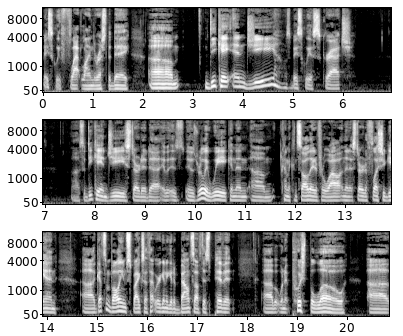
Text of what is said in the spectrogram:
basically flatlined the rest of the day. Um, DKNG was basically a scratch. Uh, so DKNG started. Uh, it was it was really weak, and then um, kind of consolidated for a while, and then it started to flush again. Uh, got some volume spikes. I thought we were going to get a bounce off this pivot, uh, but when it pushed below, uh,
